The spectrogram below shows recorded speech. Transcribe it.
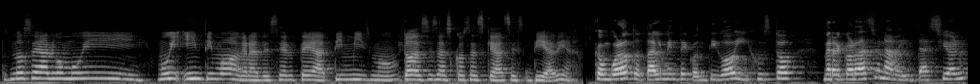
pues no sé, algo muy, muy íntimo, agradecerte a ti mismo todas esas cosas que haces día a día. Concuerdo totalmente contigo y justo me recordaste una meditación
